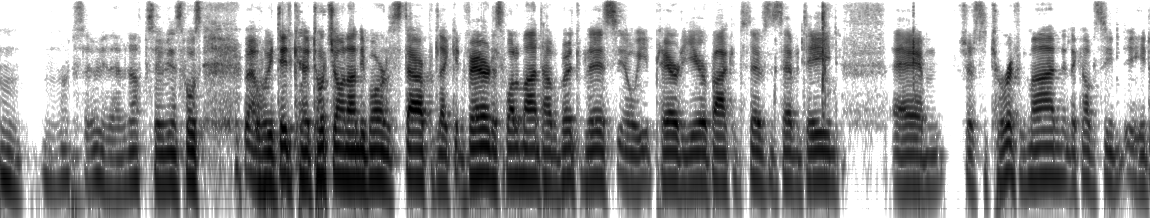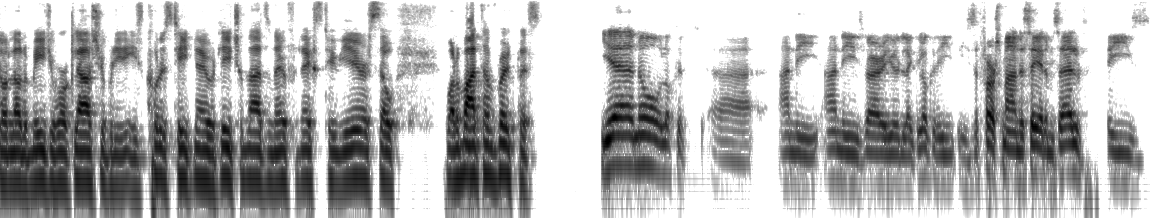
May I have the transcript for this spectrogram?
Mm, absolutely, David. Absolutely. I suppose well, we did kind of touch on Andy Moore at the start, but like in fairness, what a man to have about the place. You know, he played a year back in 2017. Um, just a terrific man. Like obviously he done a lot of media work last year, but he, he's cut his teeth now with Leitrim lads and now for the next two years. So what a man to have about the place. Yeah, no, look at uh, Andy. Andy's very good. Like look at he, he's the first man to say it himself. He's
